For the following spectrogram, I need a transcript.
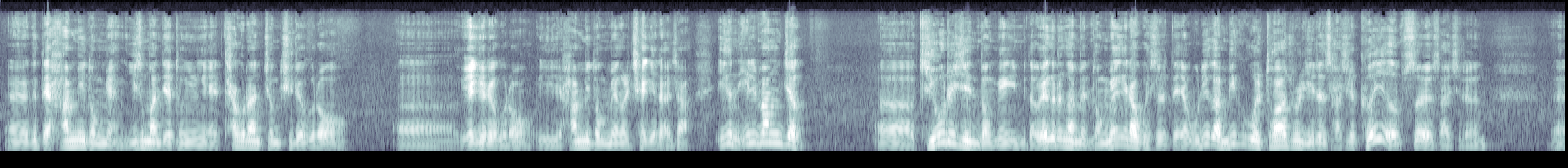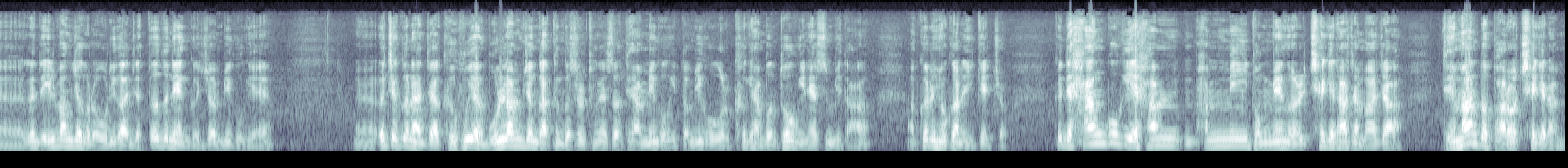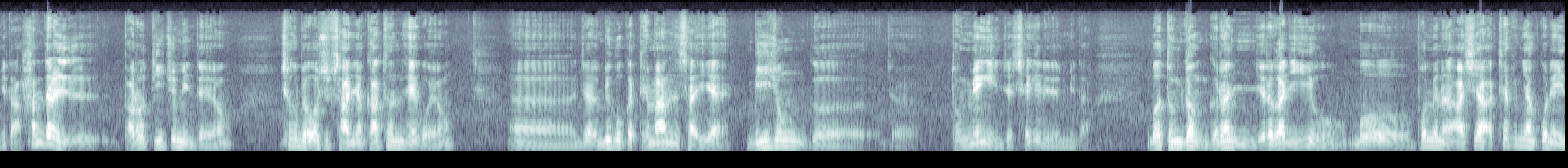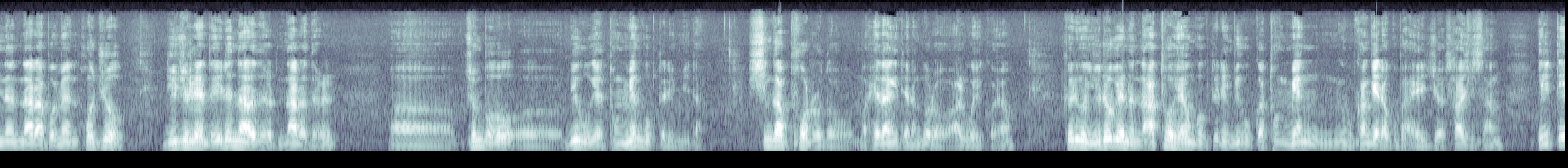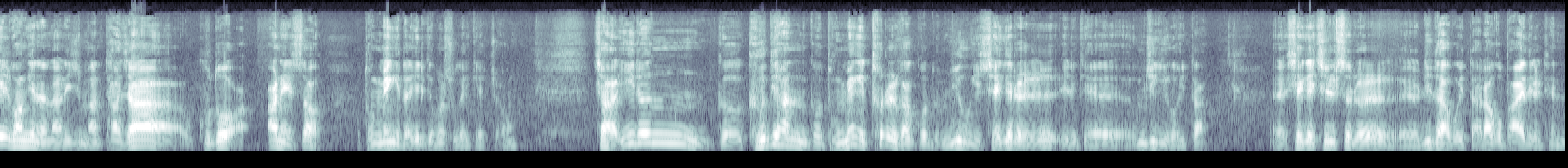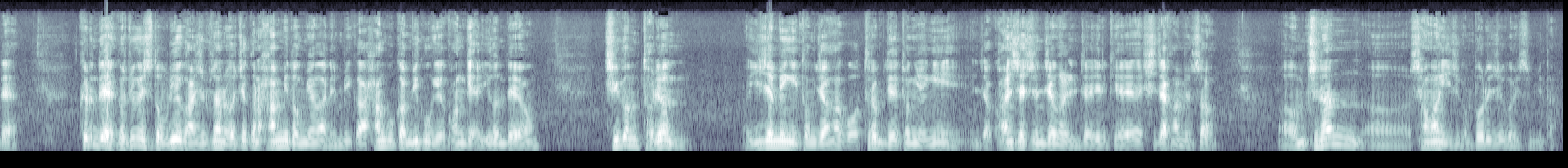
에, 그때 한미 동맹 이승만 대통령의 탁월한 정치력으로 어, 외교력으로 이 한미 동맹을 체결하자 이건 일방적 어, 기울어진 동맹입니다. 왜 그런가 하면 동맹이라고 했을 때 우리가 미국을 도와줄 일은 사실 거의 없어요, 사실은. 에, 근데 일방적으로 우리가 이제 뜯어낸 거죠, 미국에. 에, 어쨌거나 이제 그 후에 몰람전 같은 것을 통해서 대한민국이 또 미국을 크게 한번 도우긴 했습니다. 아, 그런 효과는 있겠죠. 근데 한국이 한, 한미 동맹을 체결하자마자 대만도 바로 체결합니다. 한 달 바로 뒤쯤인데요. 1954년 같은 해고요. 어, 이제 미국과 대만 사이에 미중 그, 저, 동맹이 이제 체결이 됩니다. 뭐 등등 그런 여러 가지 이유 뭐 보면은 아시아 태평양권에 있는 나라 보면 호주, 뉴질랜드 이런 나라들 나라들 어 전부 어, 미국의 동맹국들입니다. 싱가포르도 뭐 해당이 되는 거로 알고 있고요. 그리고 유럽에는 나토 회원국들이 미국과 동맹 관계라고 봐야죠. 사실상 1대1 관계는 아니지만 다자 구도 안에서 동맹이다 이렇게 볼 수가 있겠죠. 자, 이런 그 거대한 그 동맹의 틀을 갖고 미국이 세계를 이렇게 움직이고 있다. 에, 세계 질서를 에, 리드하고 있다라고 봐야 될 텐데 그런데 그 중에서도 우리의 관심사는 어쨌거나 한미 동맹 아닙니까? 한국과 미국의 관계 이건데요. 지금 돌연 이재명이 동장하고 트럼프 대통령이 이제 관세 전쟁을 이제 이렇게 시작하면서 어, 엄청난 어, 상황이 지금 벌어지고 있습니다.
